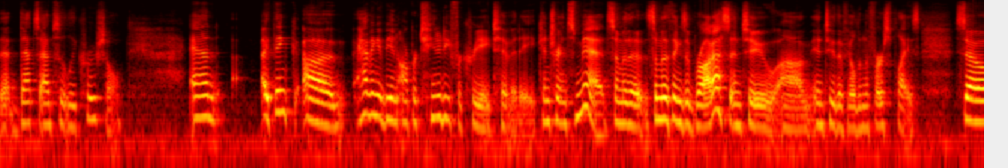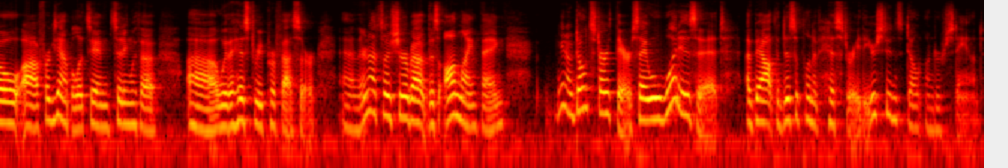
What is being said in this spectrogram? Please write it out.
that, that's absolutely crucial. And I think uh, having it be an opportunity for creativity can transmit some of the some of the things that brought us into um, into the field in the first place. So, uh, for example, let's say I'm sitting with a uh, with a history professor, and they're not so sure about this online thing. You know, don't start there. Say, well, what is it about the discipline of history that your students don't understand?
